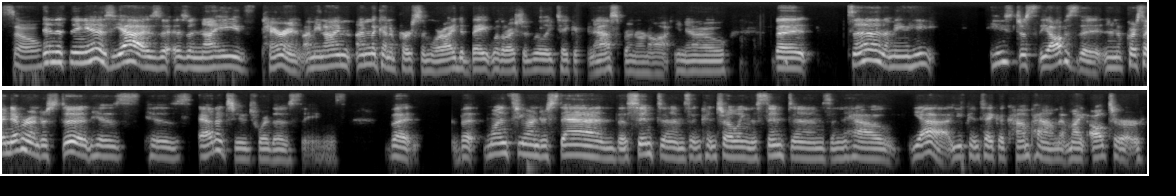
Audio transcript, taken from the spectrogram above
So, And the thing is, yeah, as a, as a naive parent, I mean, I'm I'm the kind of person where I debate whether I should really take an aspirin or not, you know. But son, I mean, he he's just the opposite. And of course, I never understood his his attitude toward those things. But but once you understand the symptoms and controlling the symptoms and how, yeah, you can take a compound that might alter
